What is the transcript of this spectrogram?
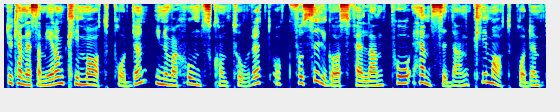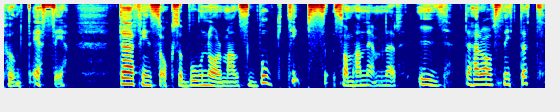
Du kan läsa mer om Klimatpodden, Innovationskontoret och Fossilgasfällan på hemsidan klimatpodden.se. Där finns också Bo Normans boktips som han nämner i det här avsnittet.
